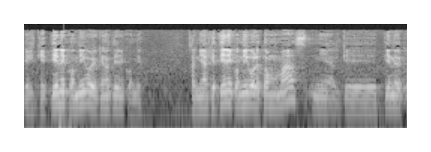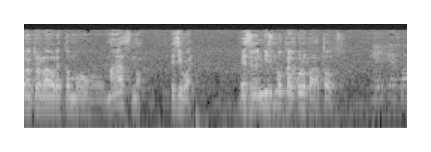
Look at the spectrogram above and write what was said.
el que tiene conmigo y el que no tiene conmigo. O sea, ni al que tiene conmigo le tomo más, ni al que tiene con otro lado le tomo más, no, es igual. Es el mismo cálculo para todos. Y el que fue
